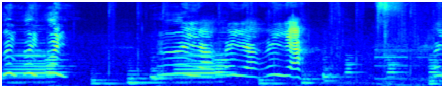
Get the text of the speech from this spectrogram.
เฮ้ยเฮ้ยเฮ้ยเฮ้ยอย่าเฮ้ยอย่าเฮ้ยอย่าเฮ้ย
